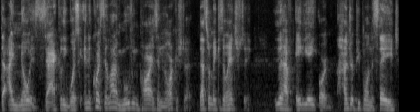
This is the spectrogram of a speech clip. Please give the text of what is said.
that I know exactly what's and of course there are a lot of moving parts in an orchestra. That's what makes it so interesting. You have 88 or 100 people on the stage,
